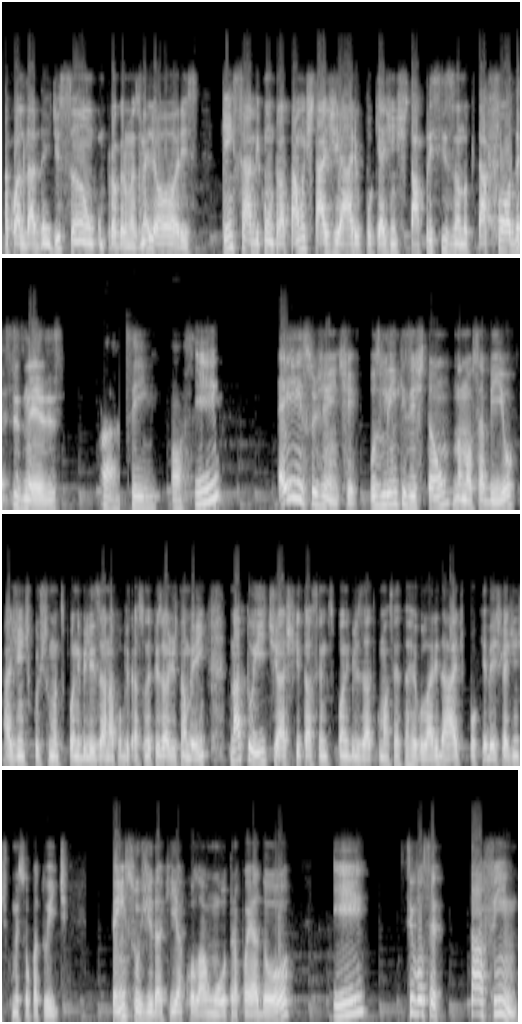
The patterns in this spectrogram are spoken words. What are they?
a qualidade da edição, com programas melhores. Quem sabe contratar um estagiário, porque a gente tá precisando, que tá foda esses meses. Ah, sim. Nossa. E é isso, gente. Os links estão na nossa bio. A gente costuma disponibilizar na publicação do episódio também. Na Twitch, acho que está sendo disponibilizado com uma certa regularidade, porque desde que a gente começou com a Twitch, tem surgido aqui a colar um outro apoiador. E se você tá afim,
